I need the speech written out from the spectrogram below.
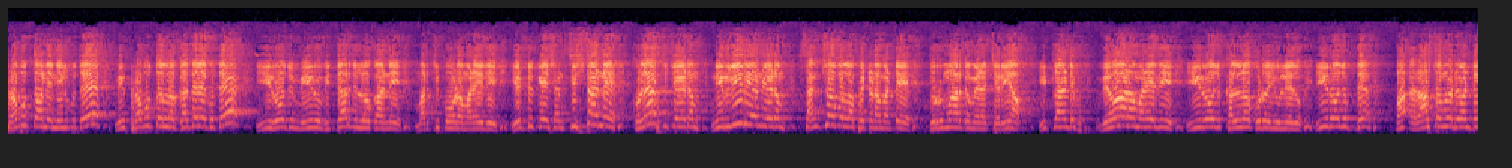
ప్రభుత్వాన్ని నిలిపితే మీ ప్రభుత్వంలో గద్దెలెక్కితే ఈ రోజు మీరు విద్యార్థి లోకాన్ని మర్చిపోవడం అనేది ఎడ్యుకేషన్ సిస్టాన్ని కొలాప్స్ చేయడం నిర్వీర్యం చేయడం సంక్షోభంలో పెట్టడం అంటే దుర్మార్గమైన చర్య. ఇట్లాంటి వ్యవహారం అనేది ఈ రోజు కల్లో కూడా ఇవ్వలేదు ఈ రోజు రాష్ట్రంలోటువంటి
